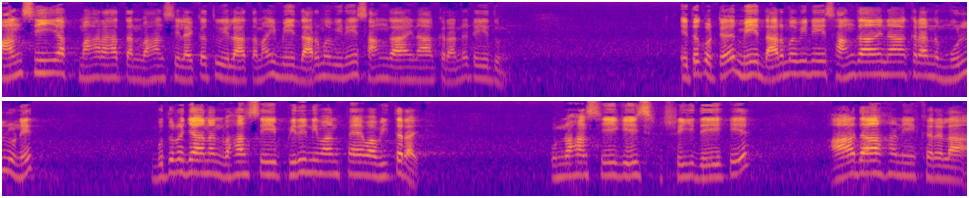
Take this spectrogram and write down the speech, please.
500ක් මහරහතන් වහන්සේලා එකතු වෙලා තමයි මේ ධර්ම විනය සංගායනා කරන්නට යෙදුනේ. එතකොට මේ ධර්ම විනය සංගායනා කරන්න මුල්ුණෙත් බුදුරජාණන් වහන්සේ පිරිනිවන් පෑවා විතරයි. උන්වහන්සේගේ ශ්‍රී දේහය ආදාහනය කරලා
